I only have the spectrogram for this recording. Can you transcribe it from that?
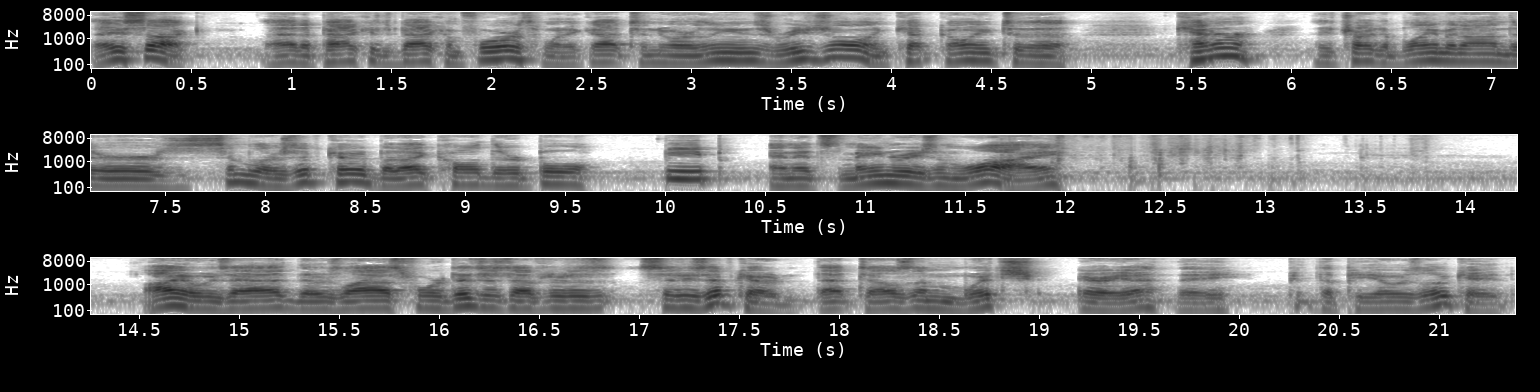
They suck. I had a package back and forth when it got to New Orleans Regional and kept going to the Kenner. They tried to blame it on their similar zip code, but I called their bull beep, and it's the main reason why I always add those last four digits after the city zip code. That tells them which area they the PO is located.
